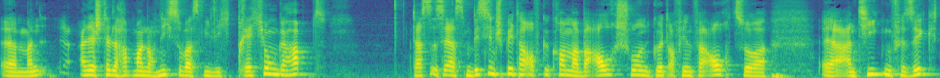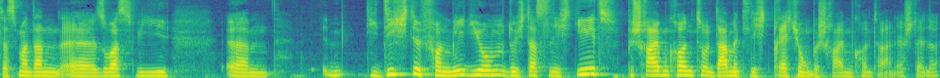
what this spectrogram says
Äh, man, an der Stelle hat man noch nicht sowas wie Lichtbrechung gehabt. Das ist erst ein bisschen später aufgekommen, aber auch schon, gehört auf jeden Fall auch zur äh, antiken Physik, dass man dann äh, sowas wie ähm, die Dichte von Medium durch das Licht geht, beschreiben konnte und damit Lichtbrechung beschreiben konnte an der Stelle.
